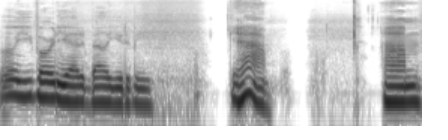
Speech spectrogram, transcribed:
oh, you've already added value to me. Yeah. Um,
